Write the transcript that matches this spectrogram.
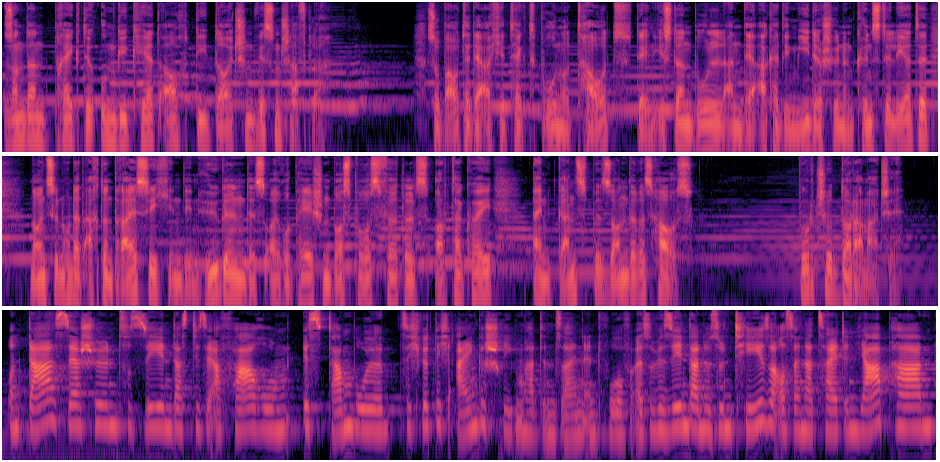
sondern prägte umgekehrt auch die deutschen Wissenschaftler. So baute der Architekt Bruno Taut, der in Istanbul an der Akademie der Schönen Künste lehrte, 1938 in den Hügeln des europäischen Bosporusviertels Ortaköy ein ganz besonderes Haus. Burcu Doramace. Und da ist sehr schön zu sehen, dass diese Erfahrung Istanbul sich wirklich eingeschrieben hat in seinen Entwurf. Also wir sehen da eine Synthese aus seiner Zeit in Japan,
